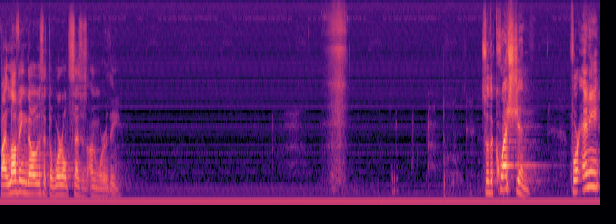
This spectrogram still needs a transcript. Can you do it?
by loving those that the world says is unworthy. So, the question for any,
